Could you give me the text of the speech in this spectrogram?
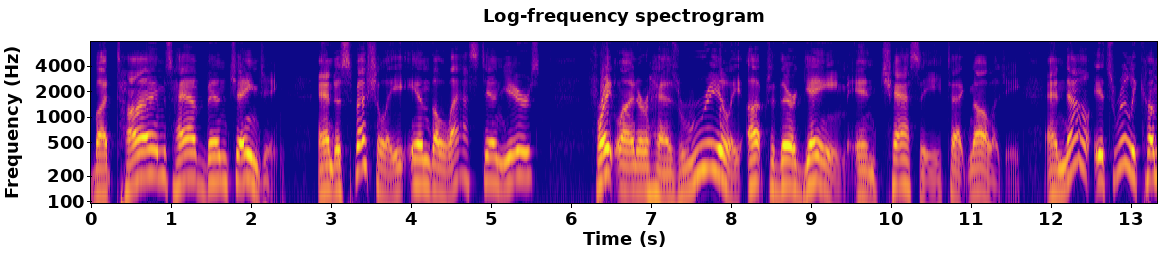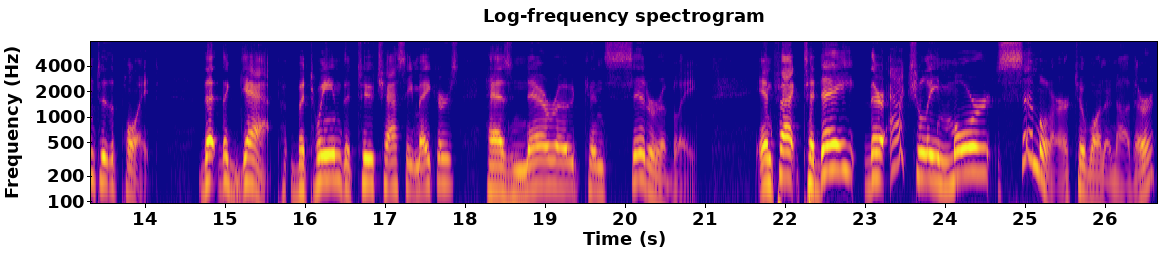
But times have been changing, and especially in the last 10 years, Freightliner has really upped their game in chassis technology. And now it's really come to the point that the gap between the two chassis makers has narrowed considerably. In fact, today they're actually more similar to one another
